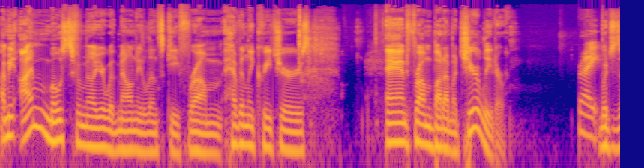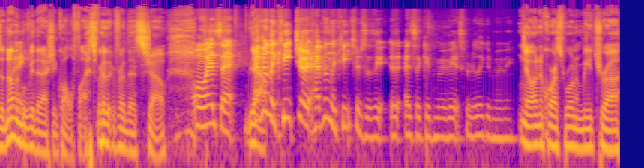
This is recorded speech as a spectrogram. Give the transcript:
I mean, I'm most familiar with Melanie Lynskey from Heavenly Creatures and from But I'm a Cheerleader. Right. Which is another right. movie that actually qualifies for for this show. Oh, is it? Yeah. Heavenly Creature. Heavenly Creatures is a, is a good movie. It's a really good movie. You know, and of course, Rhona Mitra.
